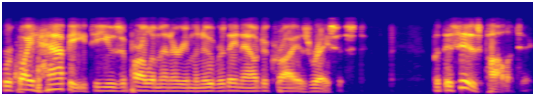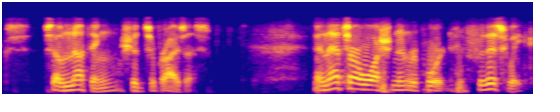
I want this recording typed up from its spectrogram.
were quite happy to use a parliamentary maneuver they now decry as racist. But this is politics, so nothing should surprise us. And that's our Washington report for this week.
